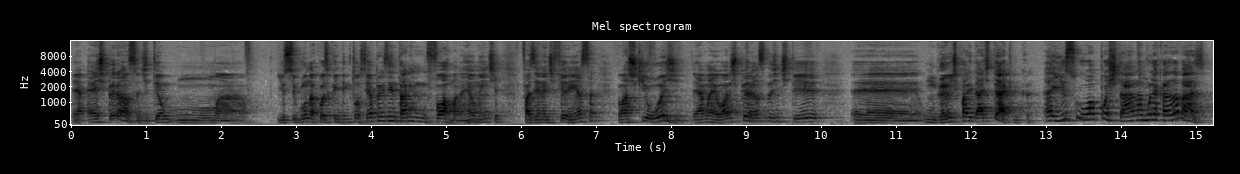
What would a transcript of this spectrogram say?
é, é a esperança de ter um, uma. E a segunda coisa que a gente tem que torcer é entrarem em forma, né? Realmente fazendo a diferença. Eu acho que hoje é a maior esperança da gente ter é, um ganho de qualidade técnica. É isso ou apostar na molecada da base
